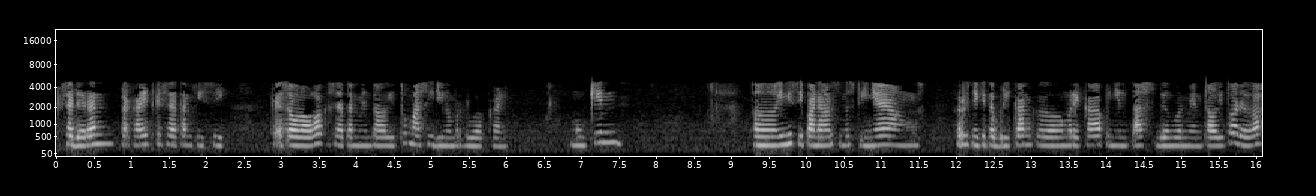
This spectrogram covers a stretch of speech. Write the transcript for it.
kesadaran terkait kesehatan fisik. Kayak seolah-olah kesehatan mental itu masih di nomor dua kan. Mungkin uh, ini sih pandangan semestinya yang harusnya kita berikan ke mereka penyintas gangguan mental itu adalah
